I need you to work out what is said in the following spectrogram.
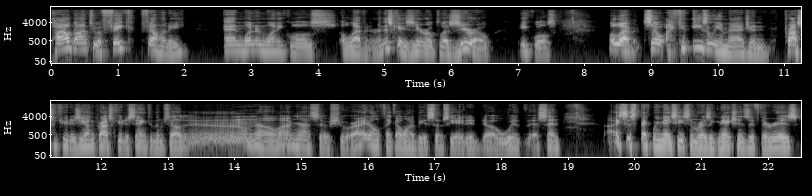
piled onto a fake felony, and one and one equals 11, or in this case, zero plus zero equals 11. So I can easily imagine prosecutors, young prosecutors, saying to themselves, uh, I don't know, I'm not so sure. I don't think I want to be associated uh, with this. And I suspect we may see some resignations if there is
